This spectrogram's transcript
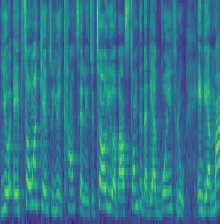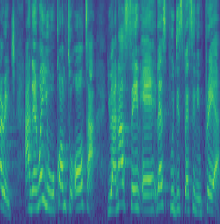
You if someone came to you in counseling to tell you about something that they are going through in their marriage and then when you will come to altar you are now saying eh let's put this person in prayer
